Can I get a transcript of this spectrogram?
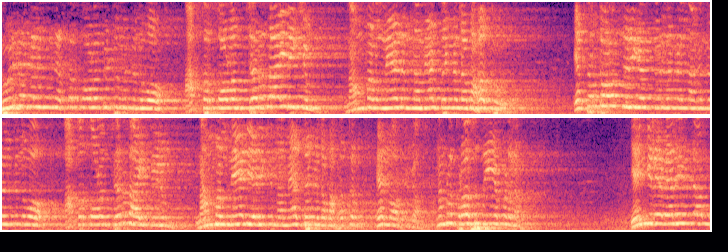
ദുരിതങ്ങളിൽ നിന്ന് എത്രത്തോളം വിട്ടു നിൽക്കുന്നുവോ അത്രത്തോളം ചെറുതായിരിക്കും നമ്മൾ നേടുന്ന നേട്ടങ്ങളുടെ മഹത്വം. എത്രത്തോളം ദുരിതങ്ങളിൽ നിന്ന് അകന്നു നിൽക്കുന്നുവോ അത്രത്തോളം ചെറുതായി തീരും നമ്മൾ നേടിയെടുക്കുന്ന നേട്ടങ്ങളുടെ മഹത്വം എന്നോർക്കുക. നമ്മൾ പ്രോസസ് ചെയ്യപ്പെടണം. എങ്കിലേ വിലയുണ്ടാവൂ.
